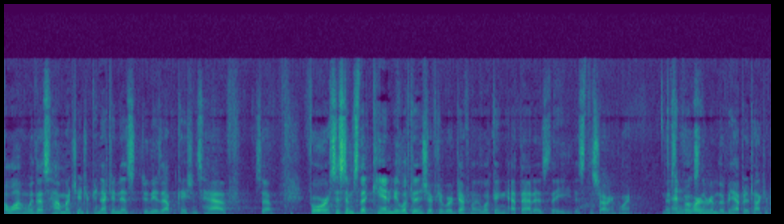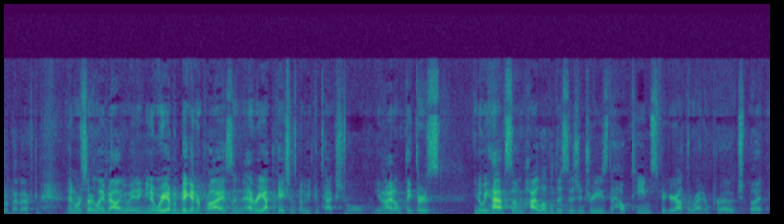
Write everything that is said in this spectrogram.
along with us, how much interconnectedness do these applications have. So for systems that can be lifted and shifted, we're definitely looking at that as the, as the starting point. There's some folks in the room that would be happy to talk to you about that after. And we're certainly evaluating. You know, we have a big enterprise, and every application is going to be contextual. You know, I don't think there's, you know, we have some high-level decision trees to help teams figure out the right approach, but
